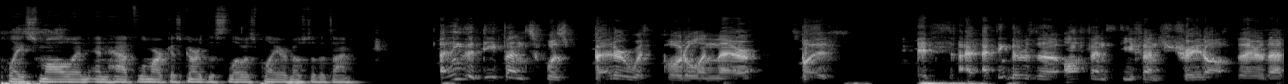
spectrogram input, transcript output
play small and, and have LaMarcus guard the slowest player most of the time? I think the defense was better with Poeltl in there, but I, I think there's an offense defense trade off there that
